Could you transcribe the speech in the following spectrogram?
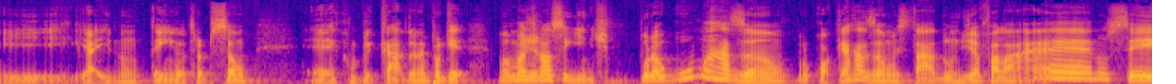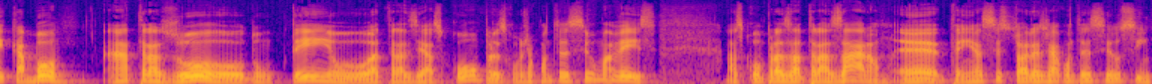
E, e aí não tem outra opção. É complicado, né? Porque vamos imaginar o seguinte: por alguma razão, por qualquer razão, o Estado um dia falar, é, não sei, acabou, atrasou, não tem, ou atrasei as compras, como já aconteceu uma vez. As compras atrasaram, é, tem essa história, já aconteceu sim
